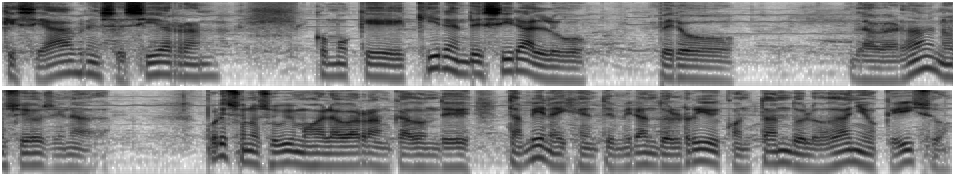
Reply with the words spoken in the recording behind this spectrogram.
que se abren, se cierran, como que quieren decir algo, pero la verdad no se oye nada. Por eso nos subimos a la barranca donde también hay gente mirando el río y contando los daños que hizo.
